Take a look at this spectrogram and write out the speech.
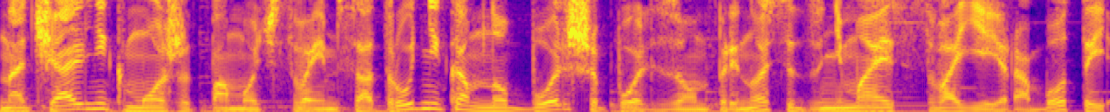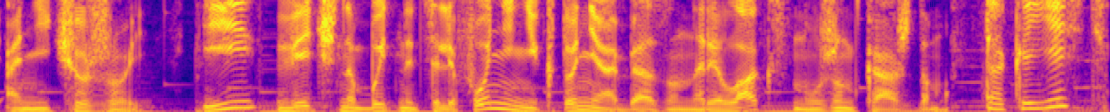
Начальник может помочь своим сотрудникам, но больше пользы он приносит, занимаясь своей работой, а не чужой. И вечно быть на телефоне никто не обязан, релакс нужен каждому. Так и есть.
